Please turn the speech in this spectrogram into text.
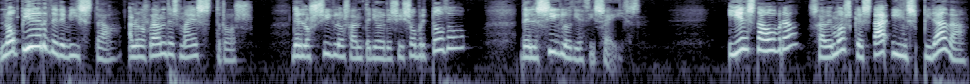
no pierde de vista a los grandes maestros de los siglos anteriores y sobre todo del siglo XVI. Y esta obra sabemos que está inspirada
